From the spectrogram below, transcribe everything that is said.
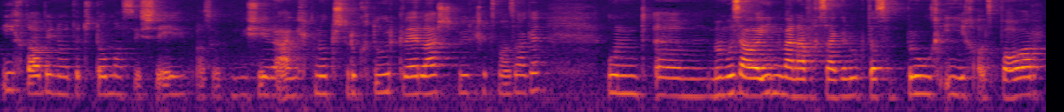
ich da bin oder der Thomas ist sie, also ist ihr eigentlich genug Struktur gewährleistet, würde ich jetzt mal sagen. Und ähm, man muss auch irgendwann einfach sagen, schau, das brauche ich als Paar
